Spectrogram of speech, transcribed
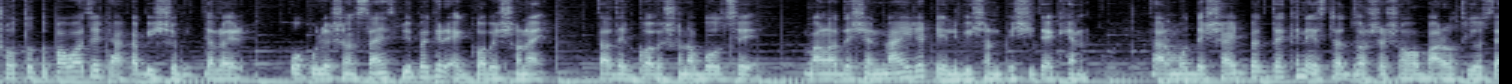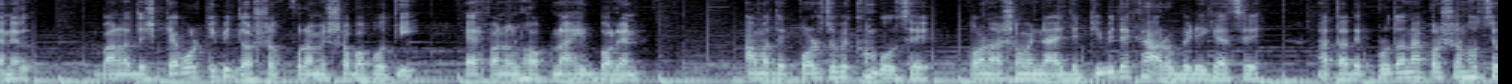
সত্যতা পাওয়া যায় ঢাকা বিশ্ববিদ্যালয়ের পপুলেশন সায়েন্স বিভাগের এক গবেষণায়। তাদের গবেষণা বলছে, বাংলাদেশের নারীরা টেলিভিশন বেশি দেখেন। তার মধ্যে ষাট ভাগ দেখেন স্টার দর্শা সহ ভারতীয় চ্যানেল। বাংলাদেশ কেবল টিভি দর্শক ফোরামের সভাপতি এরফানুল হক নাহিদ বলেন, আমাদের পর্যবেক্ষণ বলছে, করোনার সময় নারীদের টিভি দেখা আরও বেড়ে গেছে, আর তাদের প্রধান আকর্ষণ হচ্ছে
